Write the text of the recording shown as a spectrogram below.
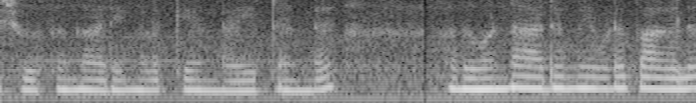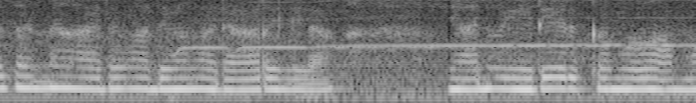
ഇഷ്യൂസും കാര്യങ്ങളൊക്കെ ഉണ്ടായിട്ടുണ്ട്. അതുകൊണ്ട് ആരും ഇവിടെ പകൽ തന്നെ ആരും അധികം വരാറില്ല. ഞാൻ വീഡിയോ എടുക്കുമ്പോൾ അമ്മ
